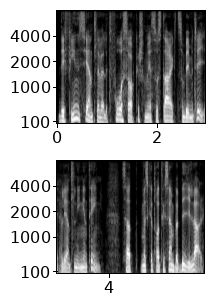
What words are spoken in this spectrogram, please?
det finns egentligen väldigt få saker som är så starkt som biometri, eller egentligen ingenting. Så att, om vi ska ta ett exempel, bilar.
